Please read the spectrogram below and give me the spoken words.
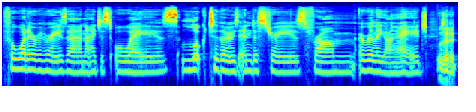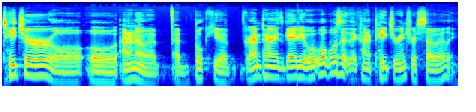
for whatever reason, I just always looked to those industries from a really young age. Was it a teacher or, or I don't know, a, a book your grandparents gave you? What was it that kind of piqued your interest so early?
